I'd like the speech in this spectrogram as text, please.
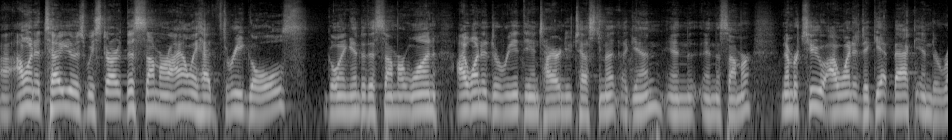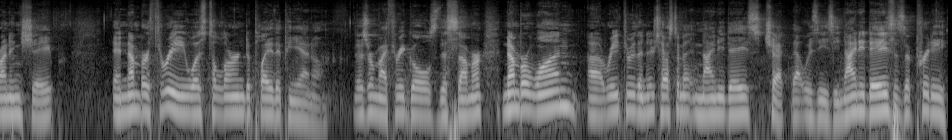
uh, I want to tell you as we start this summer, I only had three goals going into this summer. One, I wanted to read the entire New Testament again in, in the summer. Number two, I wanted to get back into running shape. And number three was to learn to play the piano. Those were my three goals this summer. Number one, uh, read through the New Testament in 90 days. Check, that was easy. 90 days is a pretty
